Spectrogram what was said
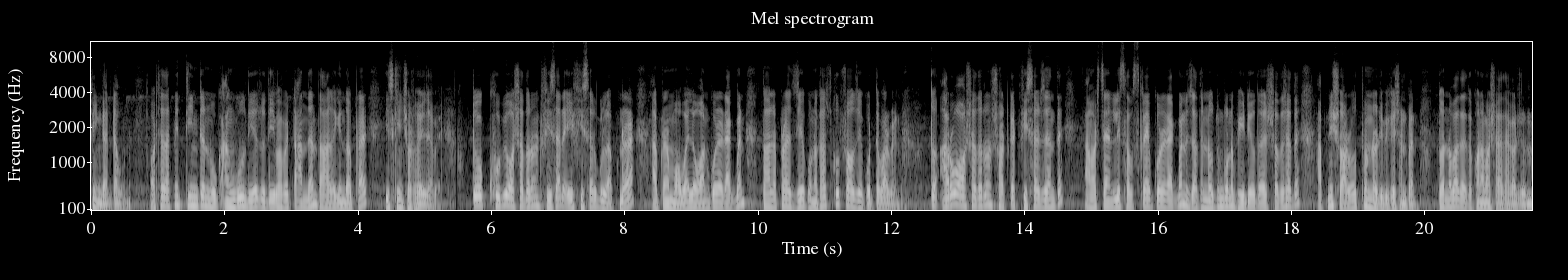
ফিঙ্গার ডাউন অর্থাৎ আপনি তিনটা নোক আঙ্গুল দিয়ে যদি এভাবে টান দেন, তাহলে কিন্তু আপনার স্ক্রিনশট হয়ে যাবে। তো খুবই অসাধারণ ফিচার এই ফিচারগুলো আপনারা আপনার মোবাইলে অন করে রাখবেন, তাহলে আপনারা যে কোনো কাজ খুব সহজে করতে পারবেন। তো আরও অসাধারণ শর্টকাট ফিচার জানতে আমার চ্যানেলটি সাবস্ক্রাইব করে রাখবেন, যাতে নতুন কোনো ভিডিও দেওয়ার সাথে সাথে আপনি সর্বোত্তম নোটিফিকেশন পান। ধন্যবাদ এতক্ষণ আমার সাথে থাকার জন্য।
